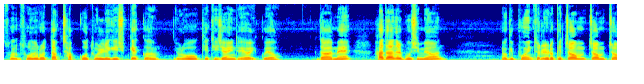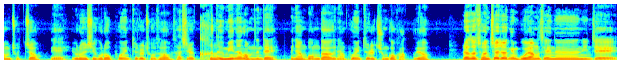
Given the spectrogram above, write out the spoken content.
손, 손으로 딱 잡고 돌리기 쉽게끔 이렇게 디자인 되어 있고요. 그 다음에 하단을 보시면 여기 포인트를 이렇게 점점점 줬죠. 예, 이런 식으로 포인트를 줘서 사실 큰 의미는 없는데 그냥 뭔가 그냥 포인트를 준 것 같고요. 그래서 전체적인 모양새는 이제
